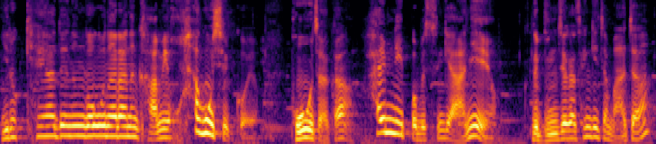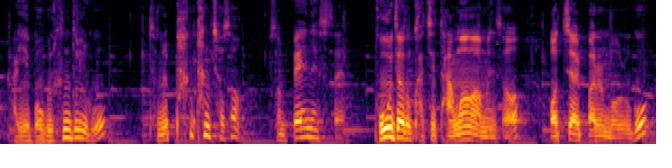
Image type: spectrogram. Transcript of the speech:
이렇게 해야 되는 거구나 라는 감이 확 오실 거예요. 보호자가 하임리법을 쓴 게 아니에요. 근데 문제가 생기자마자 아예 목을 흔들고 등을 팡팡 쳐서 우선 빼냈어요. 보호자도 같이 당황하면서 어찌할 바를 모르고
